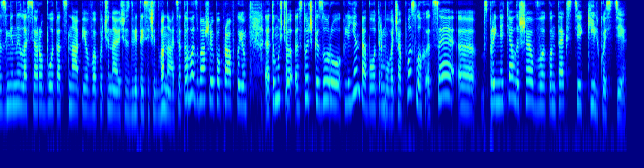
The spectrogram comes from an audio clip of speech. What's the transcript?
змінилася робота ЦНАПів, починаючи з 2012-го, з вашою поправкою, Е, тому що з точки зору клієнта або отримувача послуг, це е, сприйняття лише в контексті кількості е,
